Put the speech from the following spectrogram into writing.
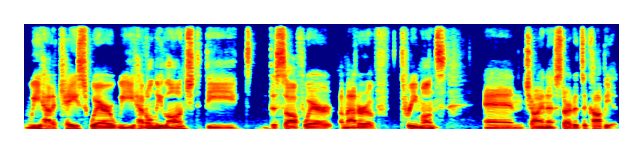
we had a case where we had only launched the the software a matter of three months, and China started to copy it.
